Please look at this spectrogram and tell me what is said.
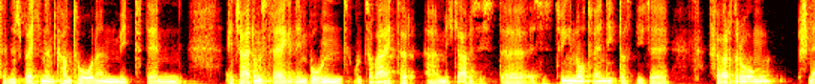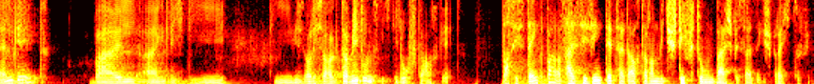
den entsprechenden Kantonen, mit den Entscheidungsträgern im Bund und so weiter. Ähm, ich glaube, es ist, äh, es ist zwingend notwendig, dass diese Förderung schnell geht, weil eigentlich die, die, wie soll ich sagen, damit uns nicht die Luft ausgeht. Was ist denkbar? Das heißt, Sie sind derzeit auch daran, mit Stiftungen beispielsweise Gespräche zu führen.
